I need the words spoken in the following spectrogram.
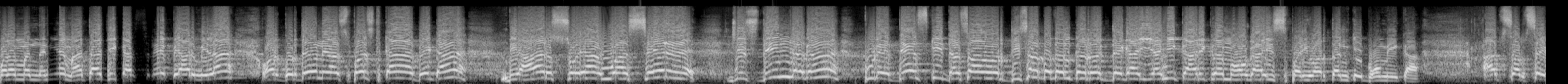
परम वंदनीय माता जी का स्नेह प्यार मिला और गुरुदेव ने स्पष्ट कहा, बेटा, बिहार सोया हुआ शेर है जिस दिन जगह पूरे देश की दशा और दिशा बदल कर रख देगा। यही कार्यक्रम होगा इस परिवर्तन की भूमि का। आप सबसे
